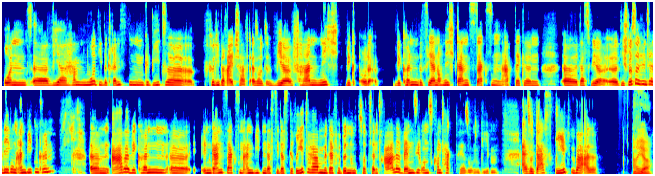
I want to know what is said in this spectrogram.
Und äh, wir haben nur die begrenzten Gebiete für die Bereitschaft. Also wir fahren nicht, wir, oder wir können bisher noch nicht ganz Sachsen abdeckeln, äh, dass wir äh, die Schlüsselhinterlegung anbieten können. Ähm, aber wir können äh, in ganz Sachsen anbieten, dass sie das Gerät haben mit der Verbindung zur Zentrale, wenn sie uns Kontaktpersonen geben. Also das geht überall. Ah ja.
